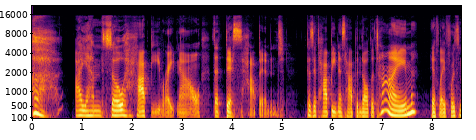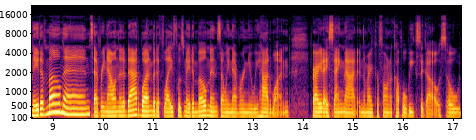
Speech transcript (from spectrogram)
ah, I am so happy right now that this happened. Because if happiness happened all the time, if life was made of moments, every now and then a bad one, but if life was made of moments, then we never knew we had one, right? I sang that in the microphone a couple weeks ago. So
